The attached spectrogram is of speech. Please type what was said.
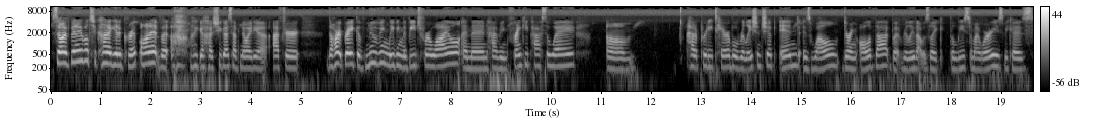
So I've been able to kind of get a grip on it, but oh my gosh, you guys have no idea. After the heartbreak of moving, leaving the beach for a while, and then having Frankie pass away, um, had a pretty terrible relationship end as well during all of that, but really that was like the least of my worries because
